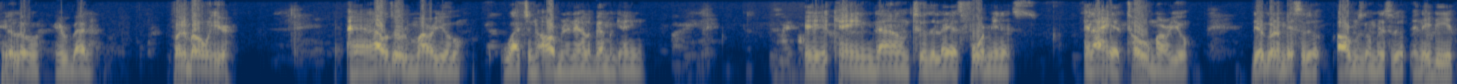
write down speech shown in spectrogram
Hello, everybody. Funny Bone here. And I was over to Mario watching the Auburn and Alabama game. It came down to the last four minutes, and I had told Mario they're going to mess it up. Auburn's going to mess it up, and they did.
